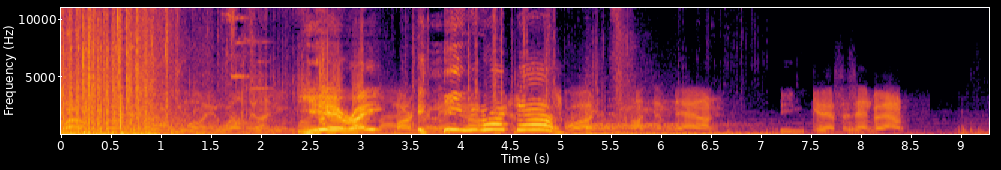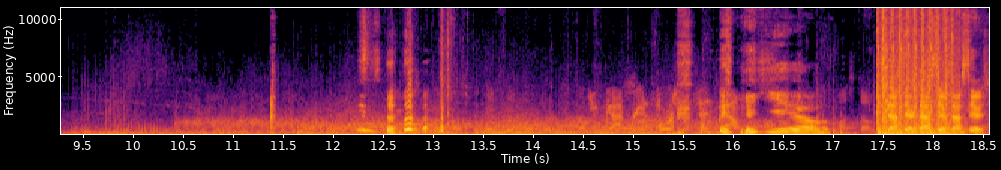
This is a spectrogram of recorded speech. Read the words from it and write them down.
Wow. Deploying. Well done. Yeah, right? He the walked operators for that out. Squad. Hunt them down. Gas is inbound. You got reinforcements inbound. yeah. Downstairs, downstairs, downstairs.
